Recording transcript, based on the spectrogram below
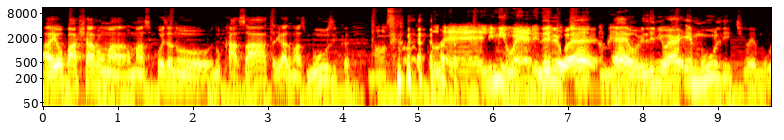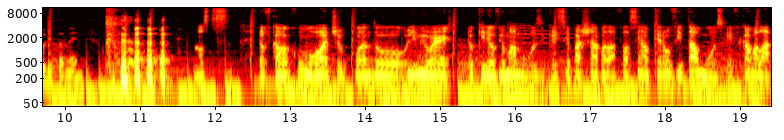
Aí eu baixava uma- umas coisas no, no Casar, tá ligado? Umas músicas. Nossa. é, Limeware, né? Limeware. É, o Limeware, Emule, tinha o Emule também. Nossa. Eu ficava com ódio quando o Limeware eu queria ouvir uma música. E você baixava lá, falava assim: Ah, eu quero ouvir tal música. E ficava lá.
